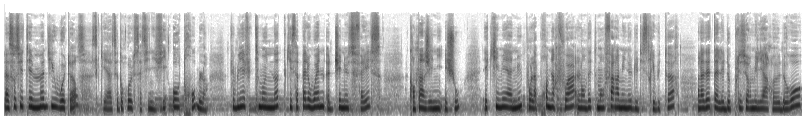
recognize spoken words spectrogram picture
La société Muddy Waters, ce qui est assez drôle, ça signifie eau trouble, publie effectivement une note qui s'appelle When a Genius Fails, quand un génie échoue, et qui met à nu pour la première fois l'endettement faramineux du distributeur. La dette, elle est de plusieurs milliards euh, d'euros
